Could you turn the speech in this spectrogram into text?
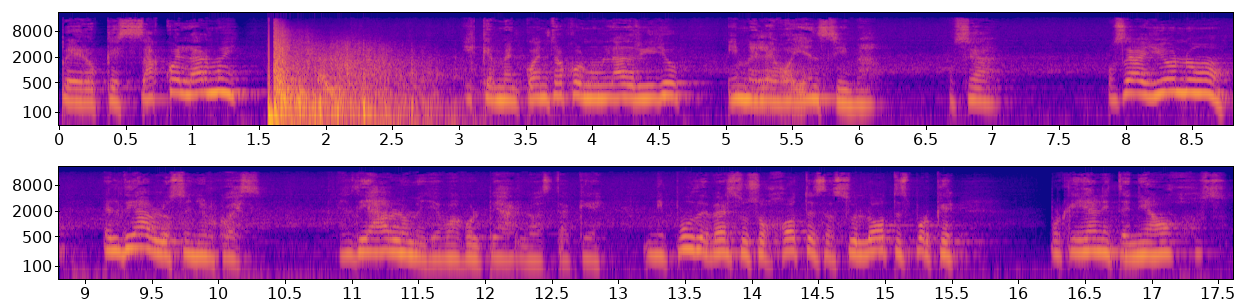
pero que saco el arma y. y que me encuentro con un ladrillo y me le voy encima. O sea, o sea, yo no. El diablo, señor juez. El diablo me llevó a golpearlo hasta que ni pude ver sus ojotes azulotes porque. porque ya ni tenía ojos.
